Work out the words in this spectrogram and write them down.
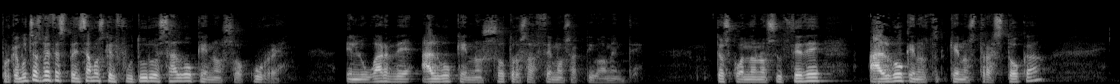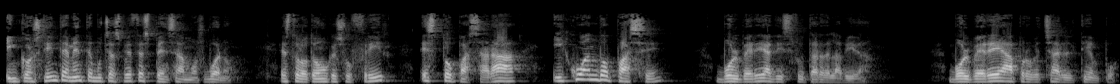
Porque muchas veces pensamos que el futuro es algo que nos ocurre, en lugar de algo que nosotros hacemos activamente. Entonces, cuando nos sucede algo que nos, que nos trastoca, Inconscientemente muchas veces pensamos, bueno, esto lo tengo que sufrir, esto pasará y cuando pase volveré a disfrutar de la vida, volveré a aprovechar el tiempo,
